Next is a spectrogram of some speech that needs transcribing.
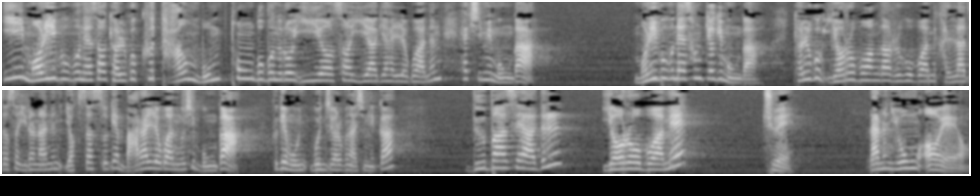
이 머리 부분에서 결국 그 다음 몸통 부분으로 이어서 이야기하려고 하는 핵심이 뭔가? 머리 부분의 성격이 뭔가? 결국 여로보암과 르호보암이 갈라져서 일어나는 역사 속에 말하려고 하는 것이 뭔가? 그게 뭔지 여러분 아십니까? 느바세 아들 여로보암의 죄라는 용어예요.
